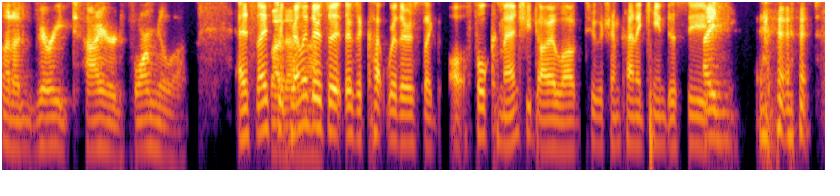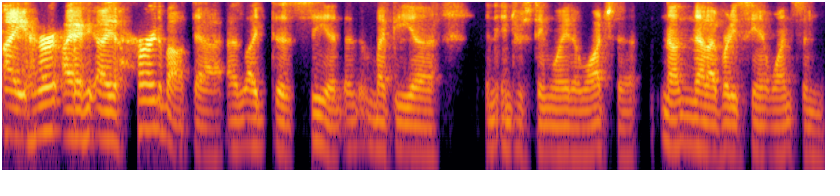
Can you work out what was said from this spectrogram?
on a very tired formula. And it's nice but, too. Apparently, uh, there's a there's a cut where there's like full Comanche dialogue too, which I'm kind of keen to see. I I heard I, I heard about that. I'd like to see it. It might be a, uh, an interesting way to watch that. Now that I've already seen it once and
